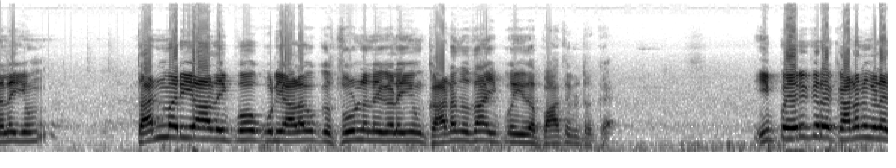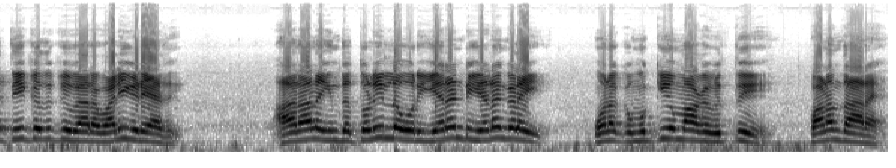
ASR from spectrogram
நிலையும் தன்மரியாதை போகக்கூடிய அளவுக்கு சூழ்நிலைகளையும் கடந்து தான் இப்போ இதை பார்த்துக்கிட்டு இருக்கேன் இப்போ இருக்கிற கடன்களை தீர்க்கிறதுக்கு வேறு வழி கிடையாது. அதனால் இந்த தொழிலில் ஒரு இரண்டு இடங்களை உனக்கு முக்கியமாக விற்று பணம் தாரேன்.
